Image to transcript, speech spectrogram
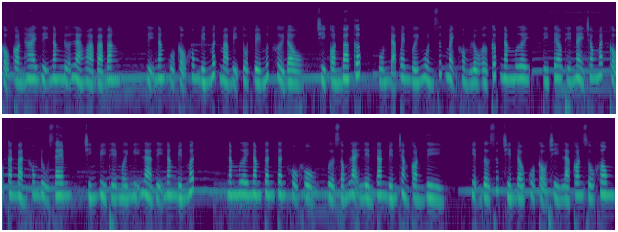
cậu còn hai dị năng nữa là hỏa và băng. Dị năng của cậu không biến mất mà bị tụt về mức khởi đầu, chỉ còn 3 cấp, vốn đã quen với nguồn sức mạnh khổng lồ ở cấp 50, tí teo thế này trong mắt cậu căn bản không đủ xem, chính vì thế mới nghĩ là dị năng biến mất. 50 năm tân tân khổ khổ, vừa sống lại liền tan biến chẳng còn gì. Hiện giờ sức chiến đấu của cậu chỉ là con số 0,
